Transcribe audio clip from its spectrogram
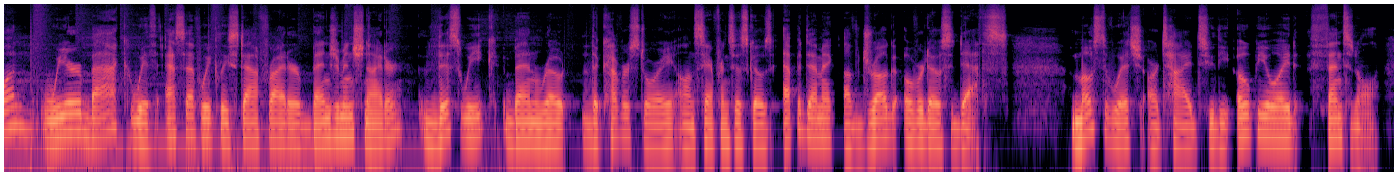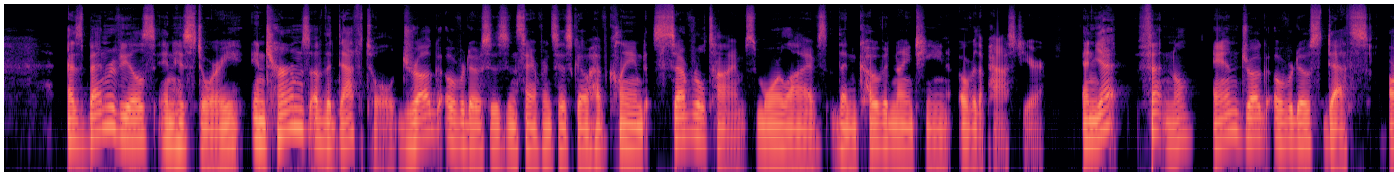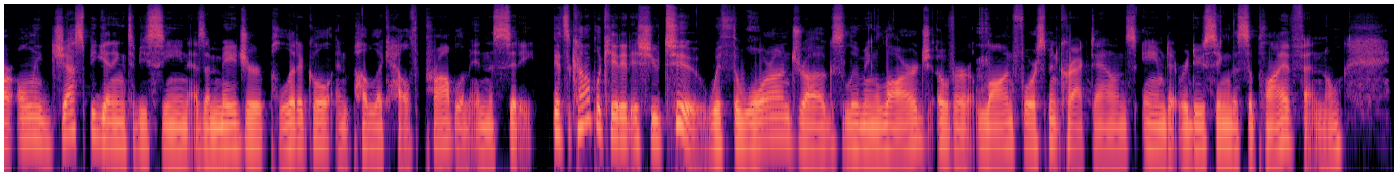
Everyone, we're back with SF Weekly staff writer Benjamin Schneider. This week, Ben wrote the cover story on San Francisco's epidemic of drug overdose deaths, most of which are tied to the opioid fentanyl. As Ben reveals in his story, in terms of the death toll, drug overdoses in San Francisco have claimed several times more lives than COVID 19 over the past year. And yet, fentanyl and drug overdose deaths are only just beginning to be seen as a major political and public health problem in the city. It's a complicated issue, too, with the war on drugs looming large over law enforcement crackdowns aimed at reducing the supply of fentanyl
